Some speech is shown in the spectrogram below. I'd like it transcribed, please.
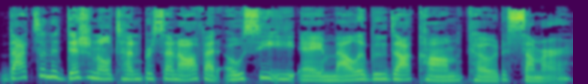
That's an additional 10% off at OseaMalibu.com code SUMMER.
